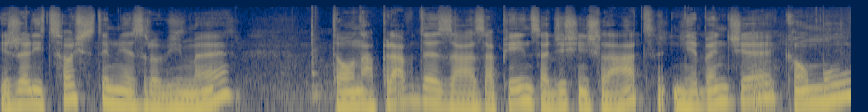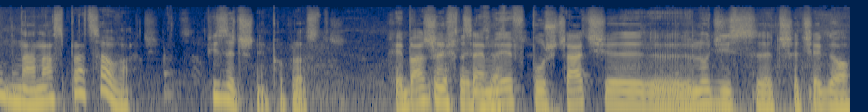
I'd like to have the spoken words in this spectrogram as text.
Jeżeli coś z tym nie zrobimy, to naprawdę za, za 5, za 10 lat nie będzie komu na nas pracować. Fizycznie po prostu. Chyba, że chcemy wpuszczać y, ludzi z trzeciego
